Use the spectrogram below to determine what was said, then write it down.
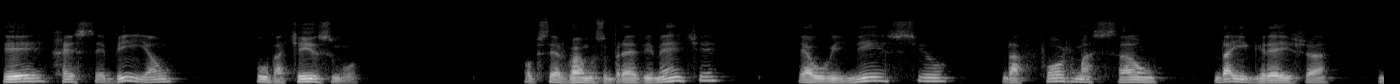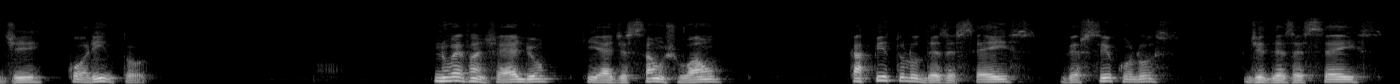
e recebiam o batismo. Observamos brevemente é o início da formação da Igreja de Corinto. No Evangelho, que é de São João, capítulo 16, versículos de 16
